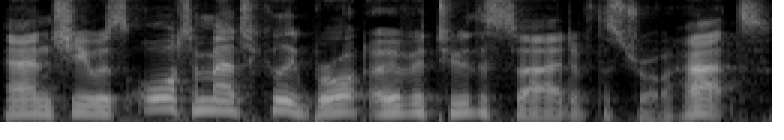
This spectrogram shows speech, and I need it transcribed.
and she was automatically brought over to the side of the Straw Hats.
